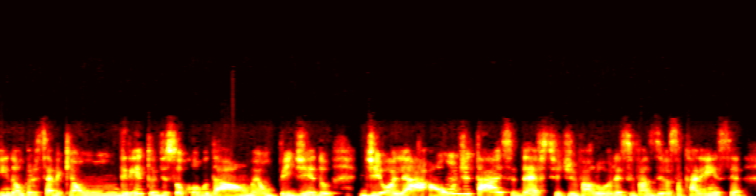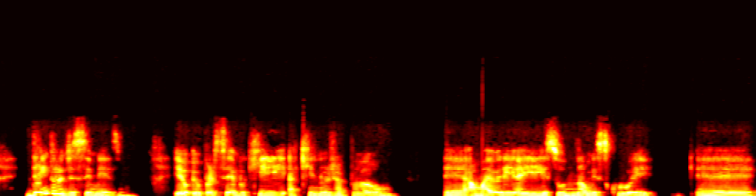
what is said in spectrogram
e não percebe que é um grito de socorro da alma, é um pedido de olhar aonde está esse déficit de valor, esse vazio, essa carência dentro de si mesmo. Eu, eu percebo que aqui no Japão, é, a maioria, e isso não me exclui, é,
